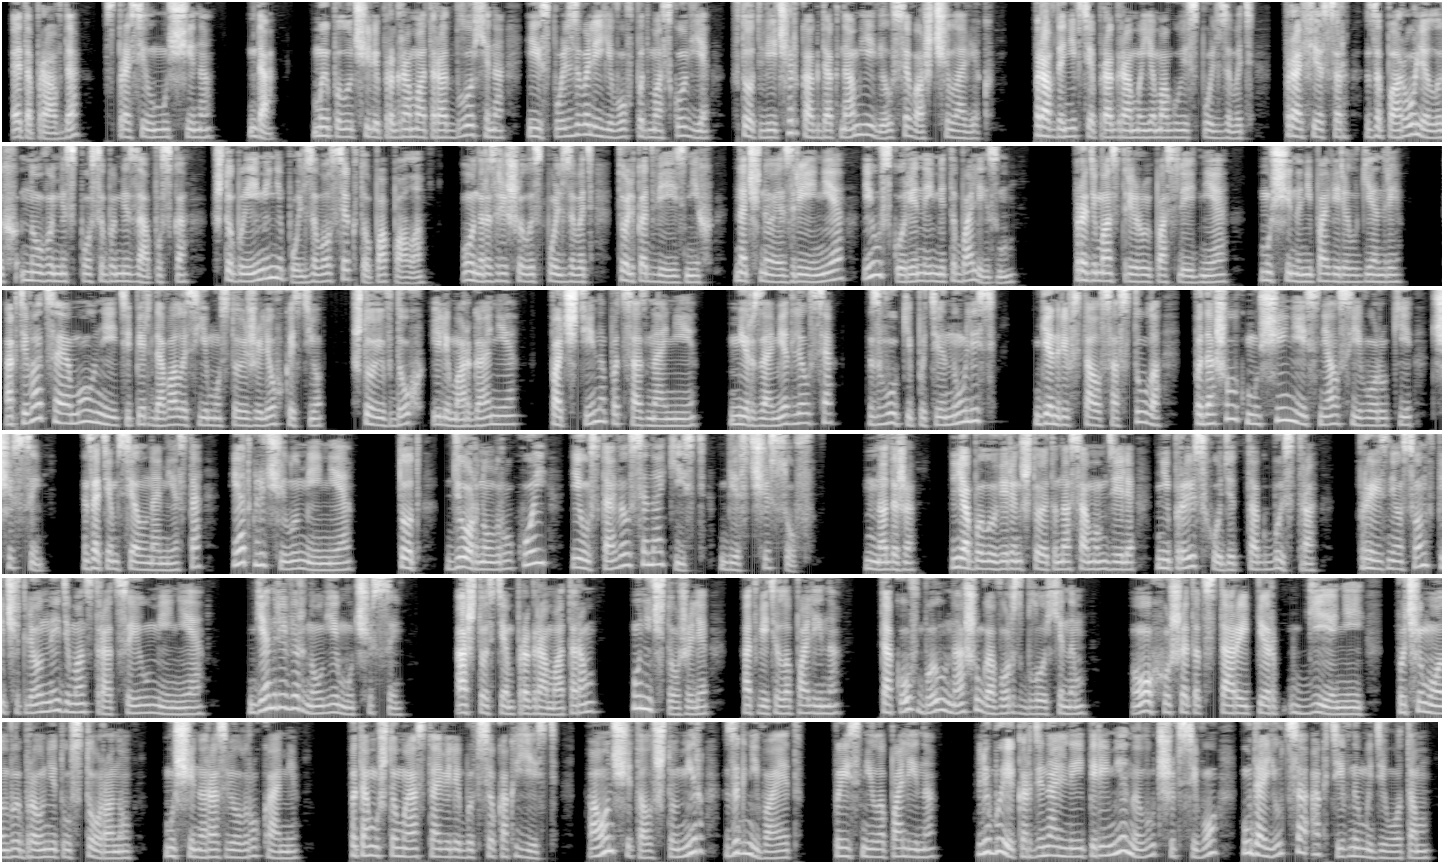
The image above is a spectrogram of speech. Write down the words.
«Это правда?» — спросил мужчина. «Да. Мы получили программатор от Блохина и использовали его в Подмосковье в тот вечер, когда к нам явился ваш человек. Правда, не все программы я могу использовать. Профессор запаролил их новыми способами запуска, чтобы ими не пользовался кто попало. Он разрешил использовать только две из них — ночное зрение и ускоренный метаболизм. «Продемонстрируй последнее», — мужчина не поверил Генри. Активация молнии теперь давалась ему с той же легкостью, что и вдох или моргание, почти на подсознании. Мир замедлился, звуки потянулись. Генри встал со стула, подошел к мужчине и снял с его руки часы. Затем сел на место и отключил умение. Тот дернул рукой и уставился на кисть без часов. «Надо же, я был уверен, что это на самом деле не происходит так быстро», произнес он, впечатленный демонстрацией умения. Генри вернул ему часы. «А что с тем программатором?» «Уничтожили», — ответила Полина. «Таков был наш уговор с Блохиным». «Ох уж этот старый перп гений! Почему он выбрал не ту сторону?» Мужчина развел руками. «Потому что мы оставили бы все как есть, а он считал, что мир загнивает», — пояснила Полина. Любые кардинальные перемены лучше всего удаются активным идиотам.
